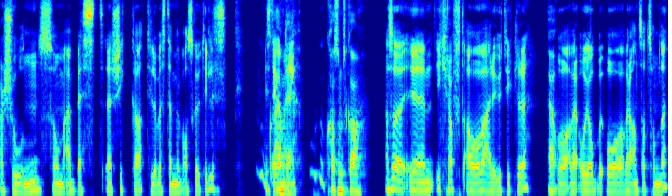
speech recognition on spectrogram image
personen som er best eh, skikka til å bestemme hva som skal utvikles. Hvis det er mening. Hva som skal Altså, eh, i kraft av å være utviklere Ja. og, og jobbe og være ansatt som det,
